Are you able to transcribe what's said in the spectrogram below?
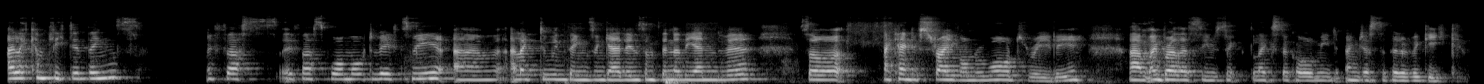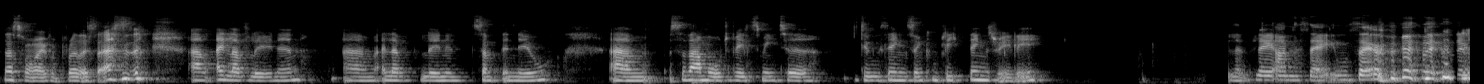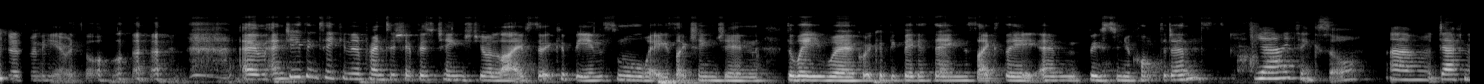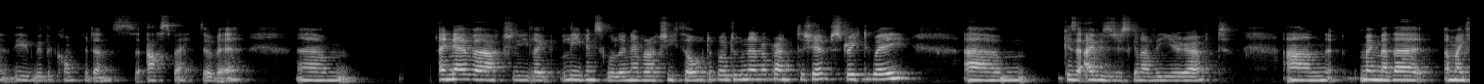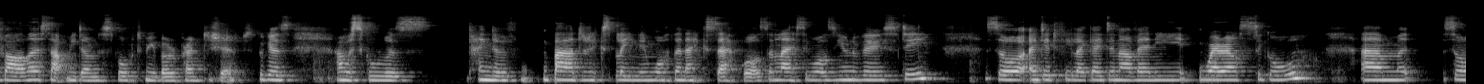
I like completing things. If that's if that's what motivates me, um, I like doing things and getting something at the end of it. So I kind of strive on rewards really. Um, my brother seems to likes to call me I'm just a bit of a geek. That's what my brother says. um, I love learning. Um, I love learning something new. Um, so that motivates me to do things and complete things really. Lovely, I'm the same, so there's no judgment here at all. um, and do you think taking an apprenticeship has changed your life? So it could be in small ways, like changing the way you work, or it could be bigger things like the um, boosting your confidence. Yeah, I think so. Um, definitely with the confidence aspect of it. Um, I never actually like leaving school. I never actually thought about doing an apprenticeship straight away because um, I was just gonna have a year out. And my mother and my father sat me down and spoke to me about apprenticeships because our school was kind of bad at explaining what the next step was unless it was university. So I did feel like I didn't have anywhere else to go. Um, so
